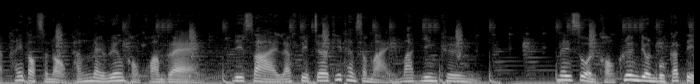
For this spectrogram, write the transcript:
บให้ตอบสนองทั้งในเรื่องของความแรง ดีไซน์และฟีเจอร์ที่ทันสมัยมากยิ่งขึ้น ในส่วนของเครื่องยนต์บุกติ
